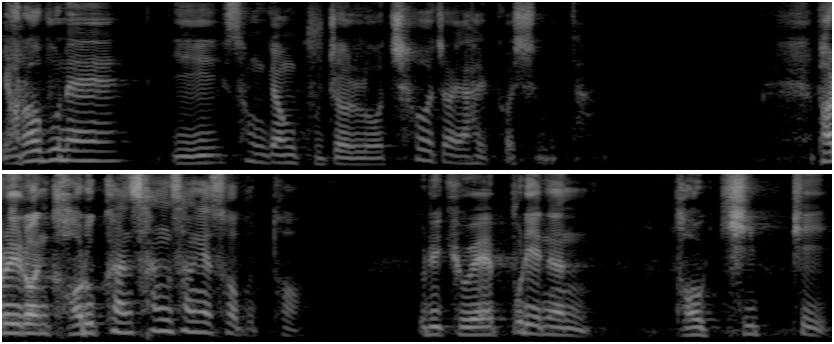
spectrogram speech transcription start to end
여러분의 이 성경 구절로 채워져야 할 것입니다. 바로 이런 거룩한 상상에서부터 우리 교회의 뿌리는 더 깊이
